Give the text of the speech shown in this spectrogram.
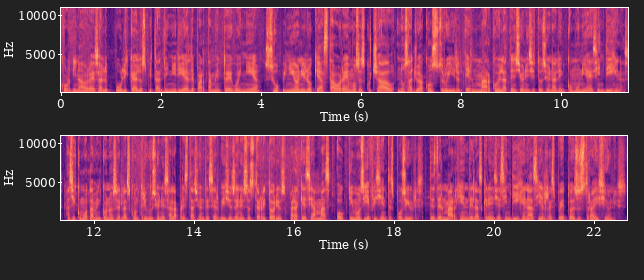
coordinadora de salud pública del Hospital de Iniría del departamento de Guainía. Su opinión y lo que hasta ahora hemos escuchado nos ayuda a construir el marco de la atención institucional en comunidades indígenas, así como también conocer las contribuciones a la prestación de servicios en estos territorios para que sean más óptimos y eficientes posibles, desde el margen de las creencias indígenas y el respeto de sus tradiciones.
